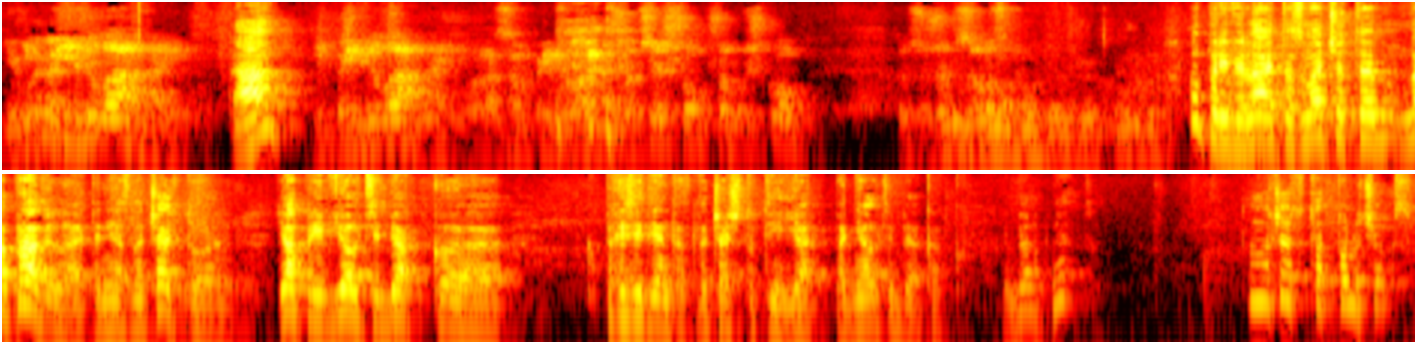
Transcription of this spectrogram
И И привела она его. А? И привела она его. Раз она привела, значит вообще шел, шел пешком. То есть уже взрослый. Ну, привела, это значит, э, направила. Это не означает, что я привел тебя к, э, к президенту. Это означает, что ты, я поднял тебя как ребенок. Нет. Это означает, что так получилось.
